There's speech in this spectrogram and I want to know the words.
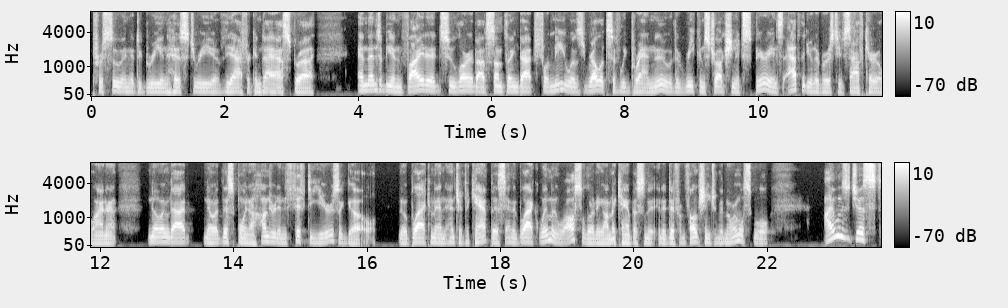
pursuing a degree in history of the African diaspora, and then to be invited to learn about something that for me was relatively brand new, the Reconstruction experience at the University of South Carolina, knowing that, you know, at this point, 150 years ago, you know, black men entered the campus and black women were also learning on the campus in a, in a different function to the normal school. I was just,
